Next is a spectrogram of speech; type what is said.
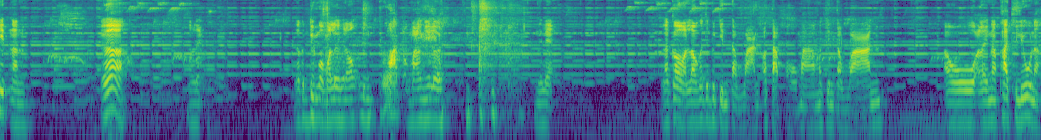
ธิตนั่นเออนั่นแหละแล้วก็ดึงออกมาเลยพี่น้องดึงพลอดออกมาอย่างนี้เลยนี่แหละ แล้วก็เราก็จะไปกินตับหวานเอาตับออกมามากินตับหวาน เอาอะไรนะผ้าคิริ้วนะ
